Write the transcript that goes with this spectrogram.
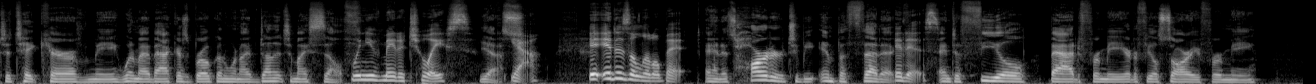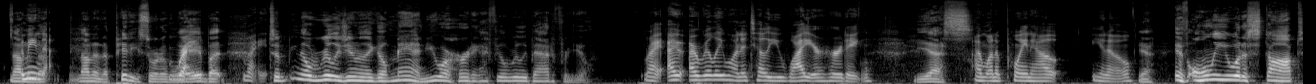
to take care of me when my back is broken when I've done it to myself. when you've made a choice yes. yeah it, it is a little bit And it's harder to be empathetic. It is. And to feel bad for me or to feel sorry for me. Not mean- in a, not in a pity sort of way, Right, but right. to you know really genuinely go, man, you are hurting. I feel really bad for you. Right. I, I really want to tell you why you're hurting. Yes. I want to point out, you know, Yeah. If only you would have stopped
